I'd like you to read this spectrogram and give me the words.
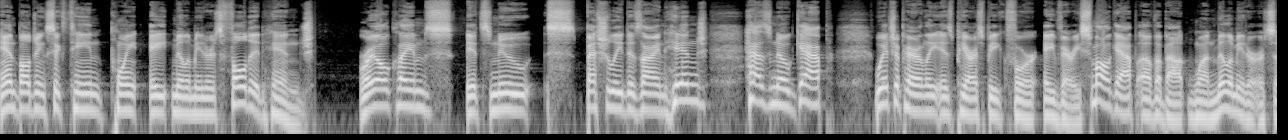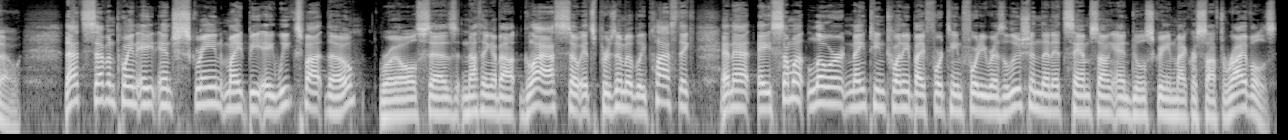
and bulging 16.8 millimeters folded hinge. Royole claims its new specially designed hinge has no gap, which apparently is PR speak for a very small gap of about one millimeter or so. That 7.8 inch screen might be a weak spot, though. Royole says nothing about glass, so it's presumably plastic, and at a somewhat lower 1920 by 1440 resolution than its Samsung and dual screen Microsoft rivals.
